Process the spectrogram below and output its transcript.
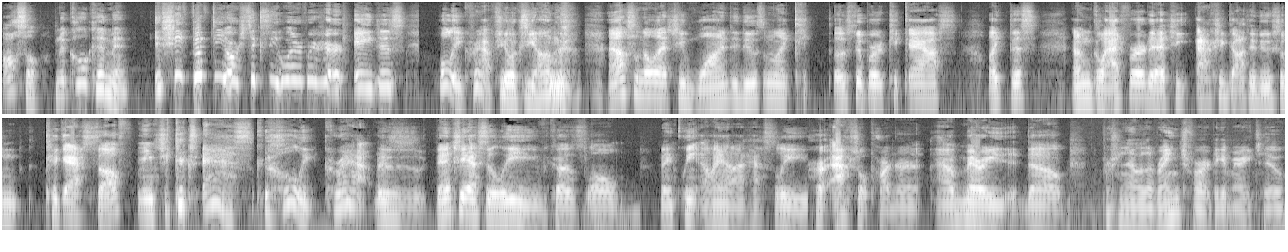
Also, Nicole Kidman, is she 50 or 60, whatever her age is? Holy crap, she looks young. I also know that she wanted to do something like kick, uh, super kick ass like this. I'm glad for her that she actually got to do some kick ass stuff. I mean, she kicks ass. Holy crap. This is, then she has to leave because, well, then Queen Atlanna has to leave. Her actual partner have married the person that was arranged for her to get married to.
